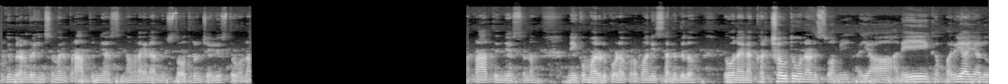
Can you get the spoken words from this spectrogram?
మీరు అనుగ్రహించమని ప్రార్థన చేస్తున్నాం అయినా మీకు స్తోత్రం చెల్లిస్తూ ఉన్నాం. ప్రార్థన చేస్తున్నాం. నీ కుమారుడు కూడా ప్రభా నీ సన్నిధిలో ఇదిగో నాయన ఖర్చు అవుతూ ఉన్నాడు స్వామి. అయ్యా అనేక పర్యాయాలు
